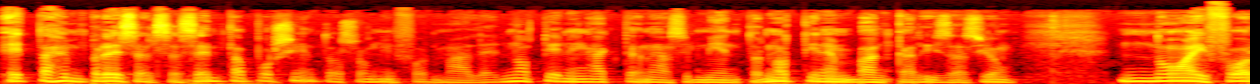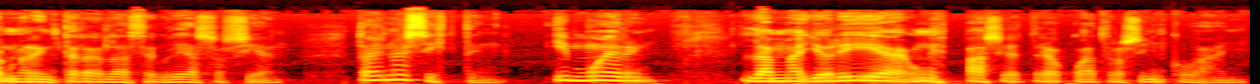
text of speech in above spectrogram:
Estas empresas, el 60% son informales, no tienen acta de nacimiento, no tienen bancarización, no hay forma de entrar a la seguridad social. Entonces no existen. y mueren la mayoría en un espacio de 3 o 4 o 5 años.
